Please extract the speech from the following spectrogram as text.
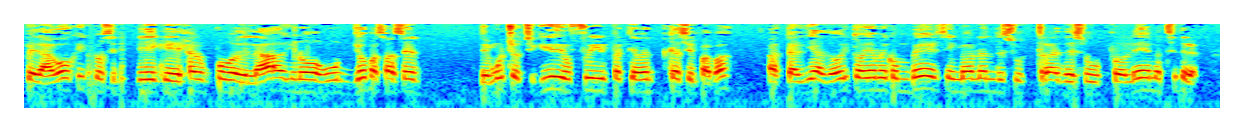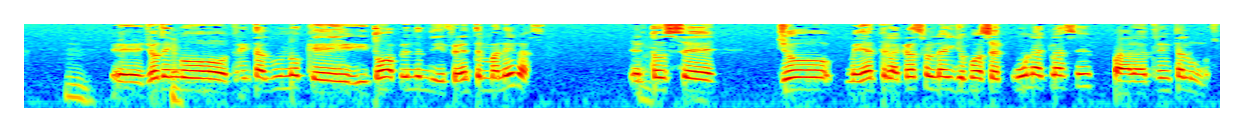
pedagógico se tiene que dejar un poco de lado, y uno, un- yo pasaba a ser de muchos chiquillos, yo fui prácticamente casi el papá, hasta el día de hoy todavía me conversan y me hablan de sus, tra- de sus problemas, etcétera Mm. eh, yo tengo 30 alumnos que y todos aprenden de diferentes maneras. Entonces, yo, mediante la clase online, yo puedo hacer una clase para 30 alumnos.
